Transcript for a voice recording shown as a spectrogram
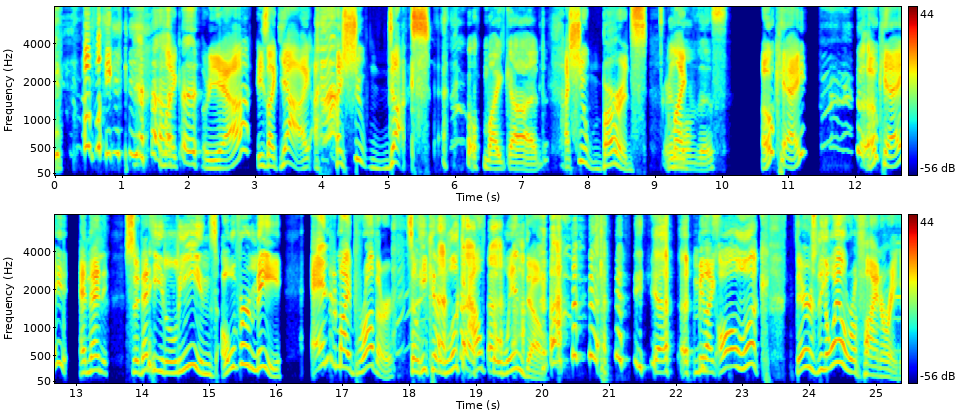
I'm like, yeah. I'm like, "Oh, yeah? He's like, yeah, I, I shoot ducks. Oh my god. I shoot birds. I I'm like, love this. okay, okay. And then, so then he leans over me and my brother so he can look out the window yeah. and be like, oh, look, there's the oil refinery.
